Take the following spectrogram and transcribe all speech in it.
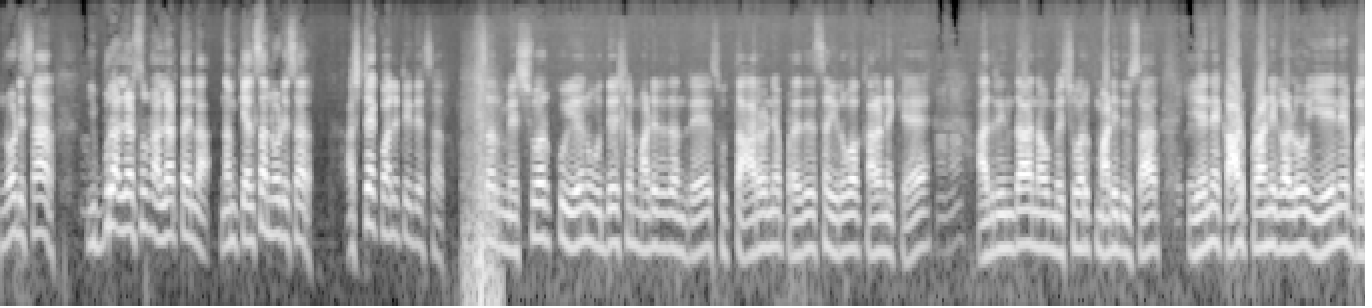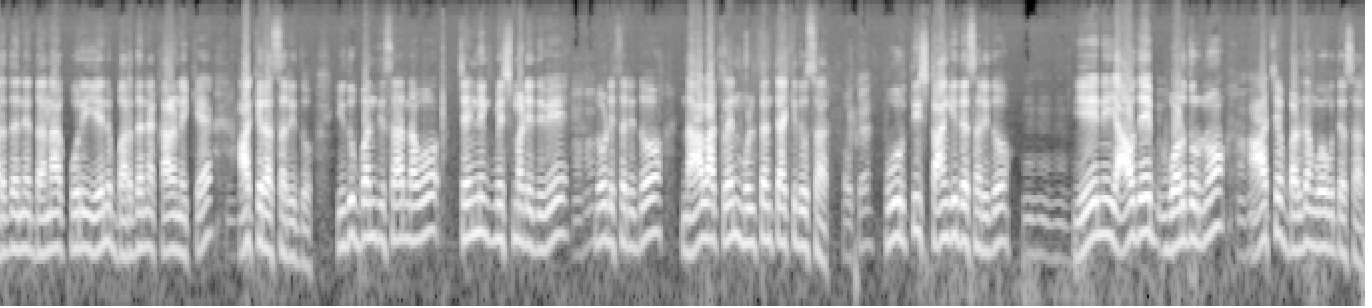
ನೋಡಿ ಸರ್ ಇಬ್ಬರು ಅಲ್ಲಾಡ್ಸ್ರು ಅಲ್ಲಾಡ್ತಾ ಇಲ್ಲ. ನಮ್ಮ ಕೆಲಸ ನೋಡಿ ಸರ್. ಅಷ್ಟೇ ಕ್ವಾಲಿಟಿ ಇದೆ ಸರ್. ಸರ್ ಮೆಶ್ ವರ್ಕು ಏನು ಉದ್ದೇಶ ಮಾಡಿರೋದಂದ್ರೆ ಸುತ್ತ ಅರಣ್ಯ ಪ್ರದೇಶ ಇರುವ ಕಾರಣಕ್ಕೆ ಅದರಿಂದ ನಾವು ಮೆಶ್ ವರ್ಕ್ ಮಾಡಿದ್ದೀವಿ ಸರ್. ಏನೇ ಕಾಡು ಪ್ರಾಣಿಗಳು ಏನೇ ಬರ್ದನೆ ದನ ಕುರಿ ಏನು ಬರ್ದನೆ ಕಾರಣಕ್ಕೆ ಹಾಕಿರೋ ಸರ್ ಇದು. ಇದು ಬಂದು ಸರ್ ನಾವು ಚೈನ್ ಲಿಂಕ್ ಮಿಸ್ ಮಾಡಿದ್ದೀವಿ. ನೋಡಿ ಸರ್ ಇದು ನಾಲ್ಕು ಲೈನ್ ಮುಳ್ತಂತೆ ಹಾಕಿದ್ದೀವಿ ಸರ್. ಓಕೆ. ಪೂರ್ತಿ ಸ್ಟ್ರಾಂಗ್ ಇದೆ ಸರ್ ಇದು. ಏನು ಯಾವುದೇ ಹೊಡೆದ್ರು ಆಚೆ ಬರ್ದಂಗೆ ಹೋಗುತ್ತೆ ಸರ್.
